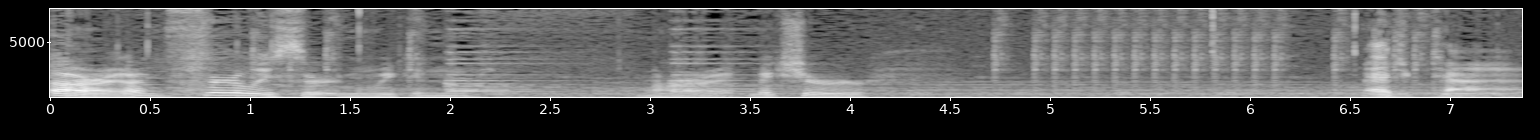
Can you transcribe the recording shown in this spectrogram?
Alright, I'm fairly certain we can Make sure. Magic time.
